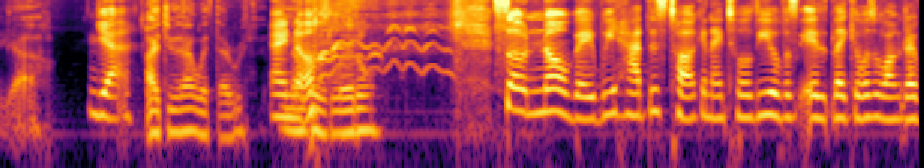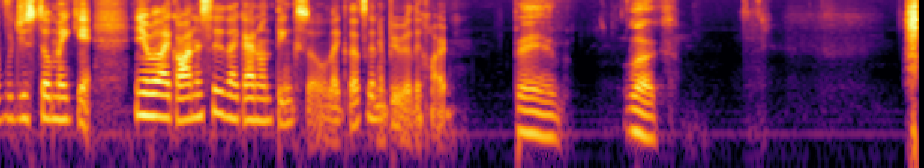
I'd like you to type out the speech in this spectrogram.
yeah, Yeah. I do that with everything. I know. was little. So no, babe, we had this talk, and I told you it was it, like it was a long drive. Would you still make it? And you were like, honestly, like I don't think so. Like that's gonna be really hard. babe look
